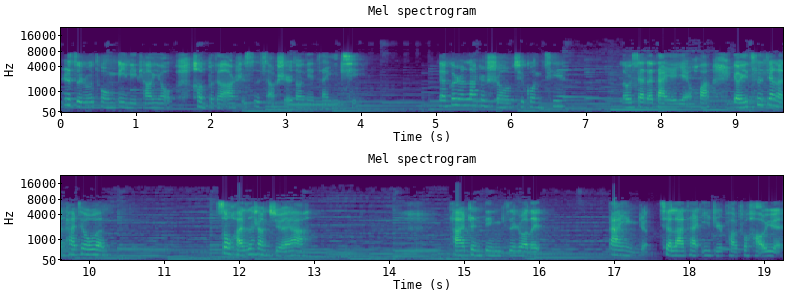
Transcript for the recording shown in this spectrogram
日子如同蜜里调油，恨不得二十四小时都黏在一起。两个人拉着手去逛街，楼下的大爷眼花，有一次见了他就问：“送孩子上学呀？”他镇定自若的答应着，却拉他一直跑出好远，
